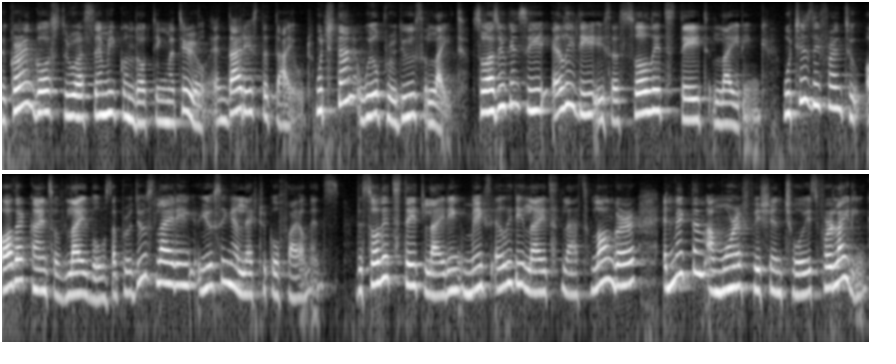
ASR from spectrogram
the current goes through a semiconducting material and that is the diode, which then will produce light. So as you can see, LED is a solid state lighting, which is different to other kinds of light bulbs that produce lighting using electrical filaments. The solid state lighting makes LED lights last longer and make them a more efficient choice for lighting.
